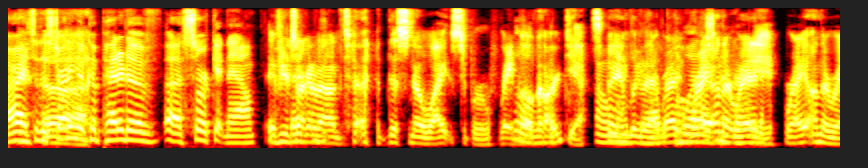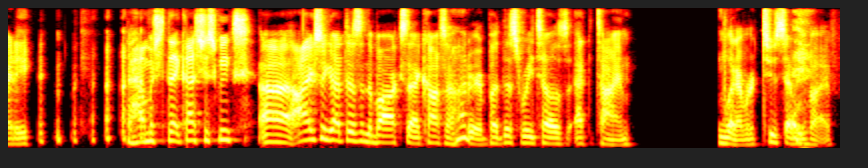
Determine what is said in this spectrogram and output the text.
All right, so they're starting a Uh. competitive uh, circuit now. if you're That- talking about uh, the Snow White Super Rainbow Oh, look at- card, yes. oh my Look at that. Right, What right on the ready. Right on the ready. How much did that cost you, Squeaks? Uh, I actually got this in the box that cost a hundred, but this retails at the time, whatever, two seventy five.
